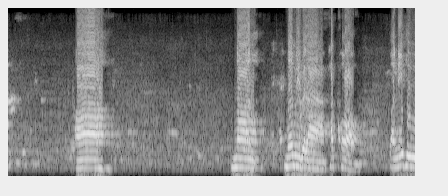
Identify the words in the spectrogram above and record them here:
บ้างใช่ไหมอ่านอนเมื่อมีเวลาพักผ่อนตอนนี้คือ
